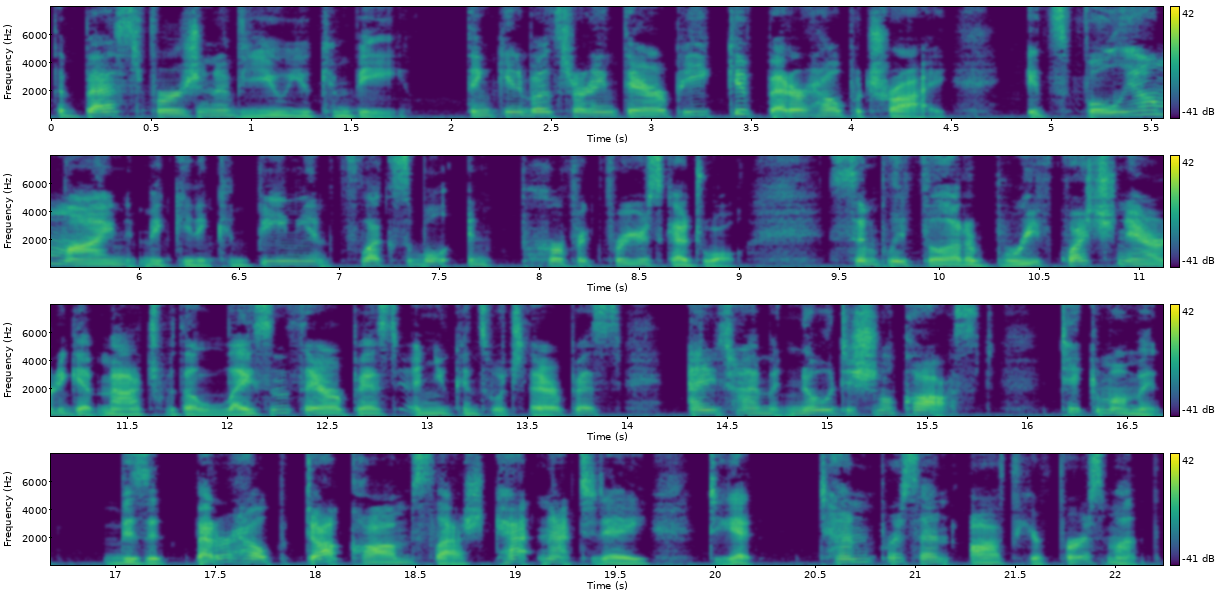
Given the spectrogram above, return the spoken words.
the best version of you you can be. Thinking about starting therapy? Give BetterHelp a try. It's fully online, making it convenient, flexible, and perfect for your schedule. Simply fill out a brief questionnaire to get matched with a licensed therapist, and you can switch therapists anytime at no additional cost. Take a moment. Visit betterhelp.com slash catnat today to get 10% off your first month.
